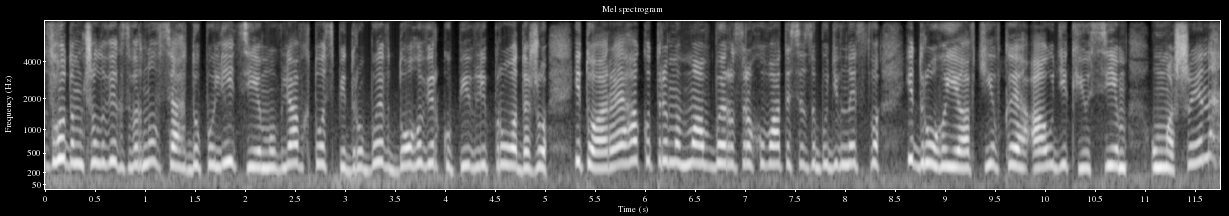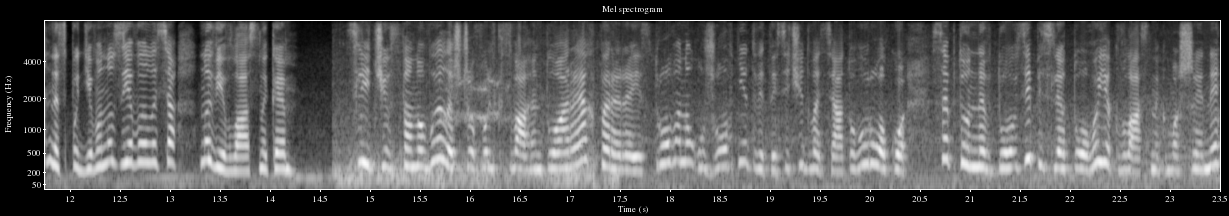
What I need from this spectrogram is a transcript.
Згодом чоловік звернувся до поліції, мовляв, хтось підробив договір купівлі-продажу. І Туарега, котрим мав би розрахуватися за будівництво, і другої автівки Audi Q7. У машин несподівано з'явилися нові власники. Слідчі встановили, що Volkswagen Touareg перереєстровано у жовтні 2020 року, себто невдовзі після того, як власник машини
